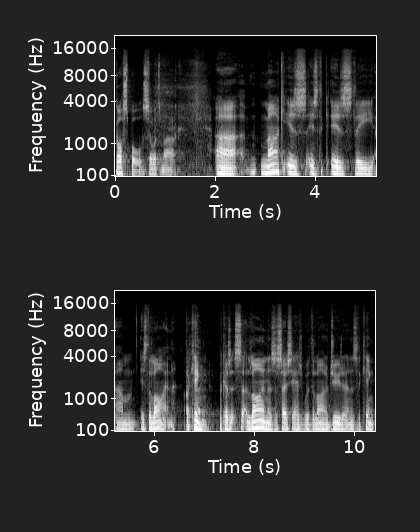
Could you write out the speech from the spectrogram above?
Gospels. So what's Mark? Uh, Mark is is the, is the um, is the lion, the okay. king, because yep. it's a lion is associated with the lion of Judah and is the king.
